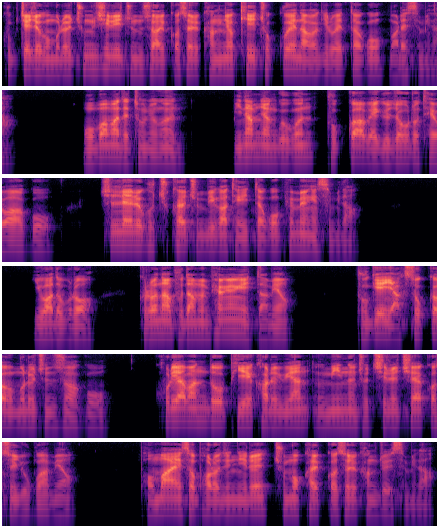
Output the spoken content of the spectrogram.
국제적 의무를 충실히 준수할 것을 강력히 촉구해 나가기로 했다고 말했습니다. 오바마 대통령은 미남 양국은 북과 외교적으로 대화하고 신뢰를 구축할 준비가 돼 있다고 표명했습니다. 이와 더불어 그러나 부담은 평양에 있다며 북의 약속과 의무를 준수하고 코리아 반도 비핵화를 위한 의미 있는 조치를 취할 것을 요구하며 버마에서 벌어진 일을 주목할 것을 강조했습니다.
